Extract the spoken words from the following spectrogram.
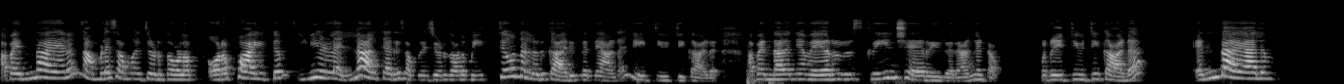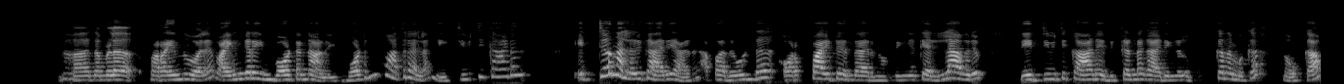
അപ്പൊ എന്തായാലും നമ്മളെ സംബന്ധിച്ചിടത്തോളം ഉറപ്പായിട്ടും ഇനിയുള്ള എല്ലാ ആൾക്കാരെ സംബന്ധിച്ചിടത്തോളം ഏറ്റവും നല്ലൊരു കാര്യം തന്നെയാണ് നേറ്റിവിറ്റി കാർഡ് അപ്പൊ എന്തായാലും ഞാൻ വേറൊരു സ്ക്രീൻ ഷെയർ ചെയ്ത് തരാം കേട്ടോ. അപ്പൊ നേറ്റിവിറ്റി കാർഡ് എന്തായാലും നമ്മൾ പറയുന്ന പോലെ ഭയങ്കര ഇമ്പോർട്ടന്റ് ആണ്. ഇമ്പോർട്ടന്റ് മാത്രമല്ല നേറ്റിവിറ്റി കാർഡ് ഏറ്റവും നല്ലൊരു കാര്യമാണ്. അപ്പൊ അതുകൊണ്ട് ഉറപ്പായിട്ടും എന്തായിരുന്നു നിങ്ങൾക്ക് എല്ലാവരും നേറ്റിവിറ്റി കാർഡ് എടുക്കേണ്ട കാര്യങ്ങളും ഒക്കെ നമുക്ക് നോക്കാം.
